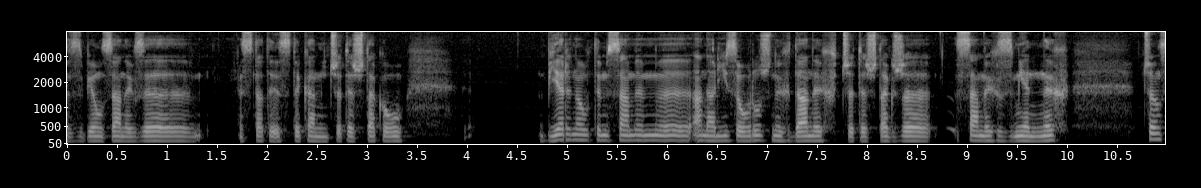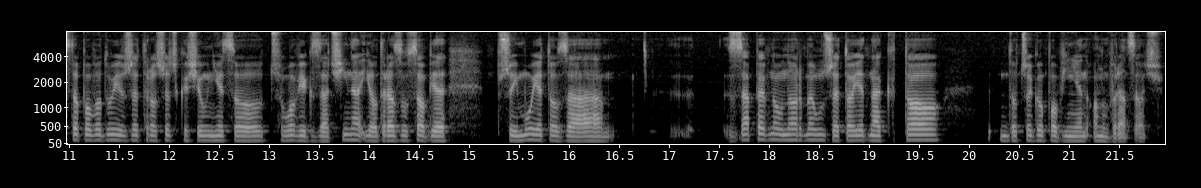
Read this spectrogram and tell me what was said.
związanych ze statystykami, czy też taką bierną tym samym analizą różnych danych, czy też także samych zmiennych, często powoduje, że troszeczkę się nieco człowiek zacina i od razu sobie przyjmuje to za, za pewną normę, że to jednak to, do czego powinien on wracać.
